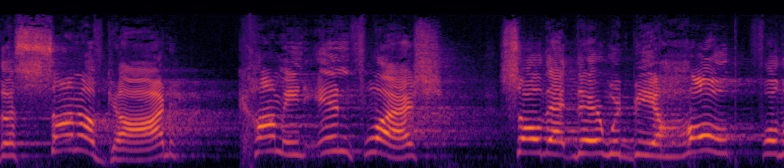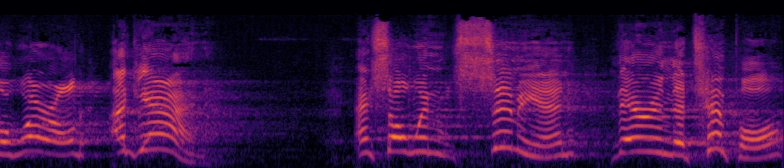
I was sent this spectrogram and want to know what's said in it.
the Son of God coming in flesh so that there would be hope for the world again. And so when Simeon, there in the temple,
